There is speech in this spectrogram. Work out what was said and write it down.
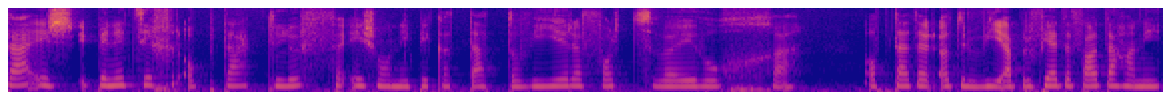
Der ist, ich bin nicht sicher, ob der gelaufen ist, als ich bin tätowieren vor zwei Wochen. Ob der, der oder wie, aber auf jeden Fall, da habe ich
